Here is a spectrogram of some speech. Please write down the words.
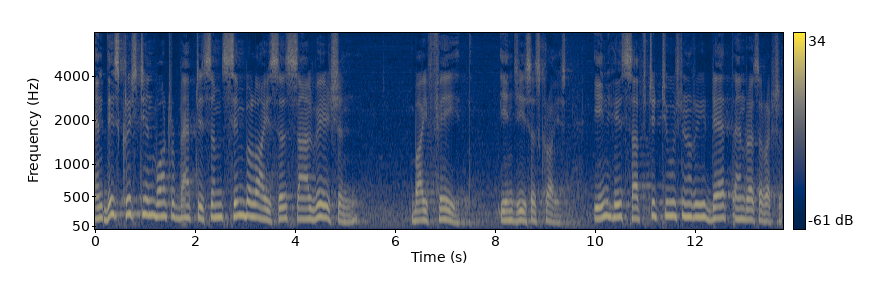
and this Christian water baptism symbolizes salvation by faith in Jesus Christ, in his substitutionary death and resurrection.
